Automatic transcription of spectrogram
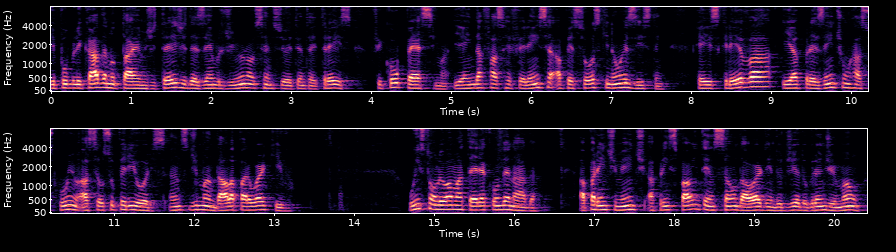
e publicada no Times de 3 de dezembro de 1983 ficou péssima e ainda faz referência a pessoas que não existem, Reescreva e apresente um rascunho a seus superiores antes de mandá-la para o arquivo. Winston leu a matéria condenada. Aparentemente, a principal intenção da Ordem do Dia do Grande Irmão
